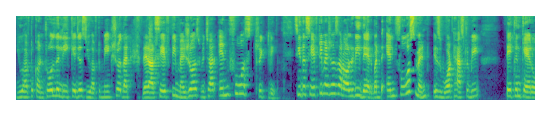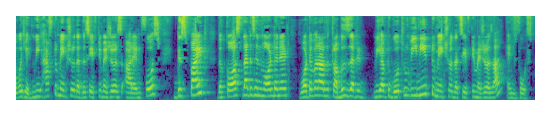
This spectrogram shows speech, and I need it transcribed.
You have to control the leakages. You have to make sure that there are safety measures which are enforced strictly. See, the safety measures are already there, but the enforcement is what has to be taken care over here. We have to make sure that the safety measures are enforced despite the cost that is involved in it, whatever are the troubles that it, we have to go through, we need to make sure that safety measures are enforced.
